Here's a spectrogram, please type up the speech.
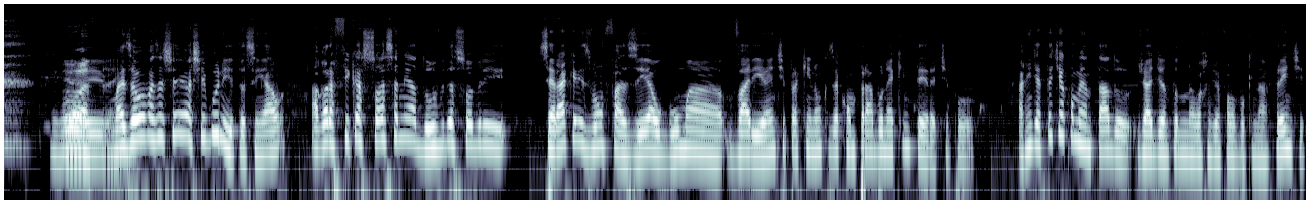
é. Boa, aí, mas eu mas achei, achei bonito, assim. Agora fica só essa minha dúvida sobre. Será que eles vão fazer alguma variante para quem não quiser comprar a boneca inteira? Tipo, a gente até tinha comentado, já adiantando um negócio que a gente vai falar um pouquinho na frente,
